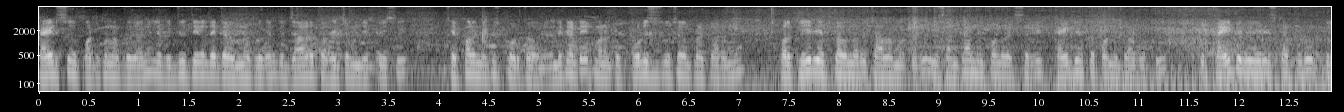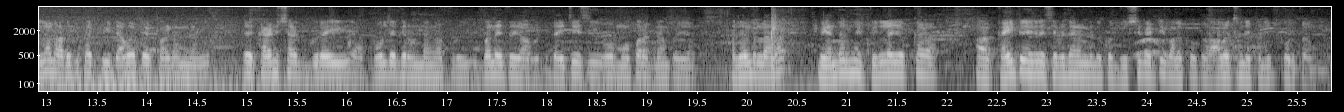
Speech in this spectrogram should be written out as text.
కైట్స్ పట్టుకున్నప్పుడు కానీ లేదా విద్యుత్ తీగల దగ్గర ఉన్నప్పుడు కానీ జాగ్రత్త వహించమని చెప్పేసి చెప్పాలని చెప్పేసి కోరుతా ఉన్నాను. ఎందుకంటే మనకు పోలీసు సూచన ప్రకారము వాళ్ళు క్లియర్ చెప్తా ఉన్నారు చాలా మట్టుకు. ఈ సంక్రాంతి పండుగ వచ్చేసరికి కైట్ యొక్క పండుగ కాబట్టి ఈ కైట్ వేరేసినప్పుడు పిల్లలు అదుపు తప్పి డబల్ పై పడడం కానీ లేదా కరెంట్ షాక్ గురై ఆ పోల్ దగ్గర ఉండడం అప్పుడు ఇబ్బంది అవుతుంది కాబట్టి దయచేసి ఓ మోపాల గ్రామ తల్లిదండ్రులారా మీ అందరూ మీ పిల్లల యొక్క కైట్ ఎగరేసే విధానం మీద ఒక దృష్టి పెట్టి వాళ్ళకు ఒక ఆలోచన చెప్పని చెప్పి కోరుతా ఉన్నాను.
